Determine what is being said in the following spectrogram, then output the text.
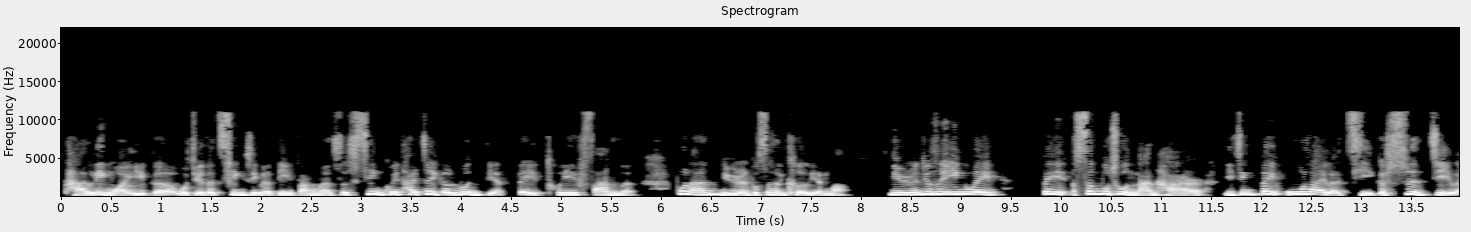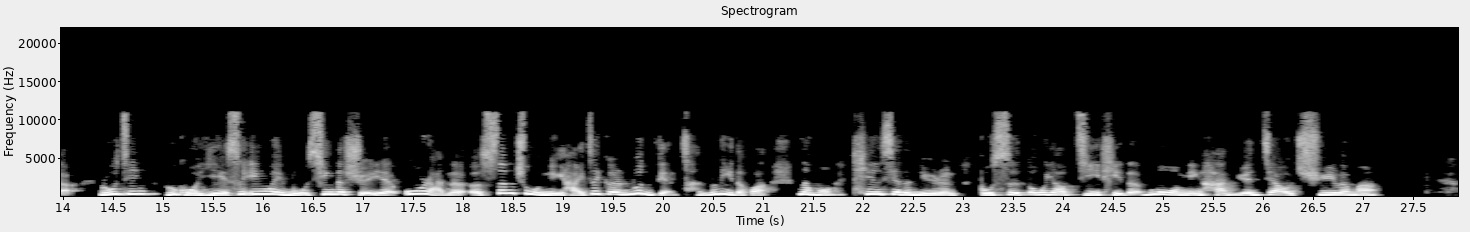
他另外一个我觉得庆幸的地方呢，是幸亏他这个论点被推翻了，不然女人不是很可怜吗？女人就是因为被生不出男孩，已经被诬赖了几个世纪了。如今如果也是因为母亲的血液污染了而生出女孩，这个论点成立的话，那么天下的女人不是都要集体的莫名喊冤叫屈了吗？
